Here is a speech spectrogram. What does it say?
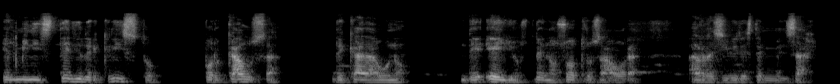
el ministerio de Cristo por causa de cada uno de ellos, de nosotros ahora, al recibir este mensaje.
